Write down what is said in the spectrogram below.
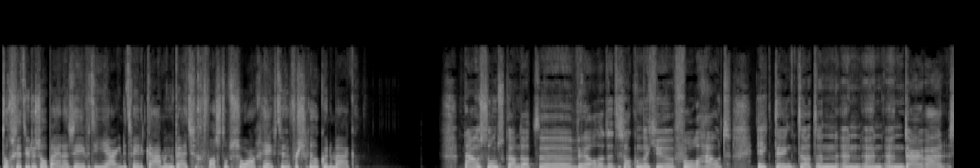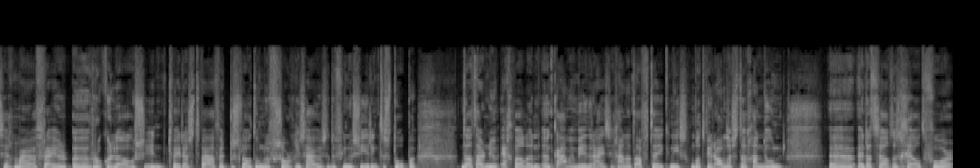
Toch zit u dus al bijna 17 jaar in de Tweede Kamer. U bijt zich vast op zorg. Heeft u een verschil kunnen maken? Nou, soms kan dat uh, wel. Dat is ook omdat je volhoudt. Ik denk dat een, een, een, een daar waar zeg maar vrij uh, roekeloos in 2012 werd besloten om de verzorgingshuizen de financiering te stoppen, dat daar nu echt wel een, een Kamermeerderheid zich aan het aftekenen is om dat weer anders te gaan doen. Uh, en datzelfde geldt voor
